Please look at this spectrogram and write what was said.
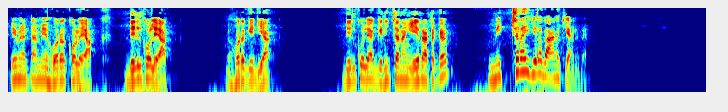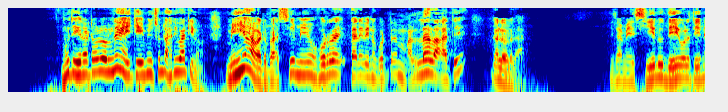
එහෙම නැත්නම් මේ හොර කොලයක්, දෙල් කොලයක්, හොර ගෙඩියක්, දෙල් කොලයක් ගෙනිච්චා නම් ඒ රටක මෙච්චරයි කියලා ගාණ කියන්න බෑ. මොකද ඒ රටවල නෑ ඉතින් මේ මිනිස්සුන්ට හරි වටිනවා. මෙහි ආවට පස්සේ මේ හොර පැලවෙනකොට මල්ල වාතේ ගලවලා දාන්න. නිසා මේ සියලු දේවල් තියෙන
